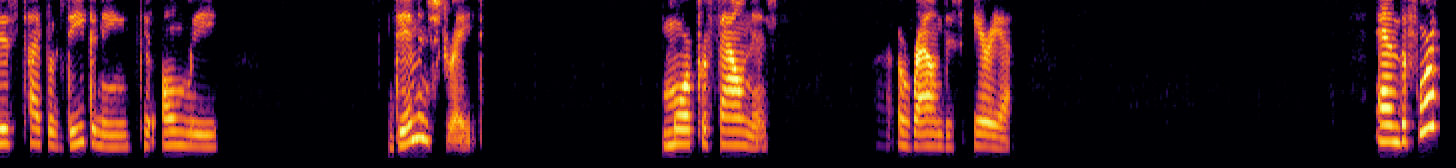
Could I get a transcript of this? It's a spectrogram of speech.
This type of deepening could only demonstrate more profoundness uh, around this area. And the fourth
